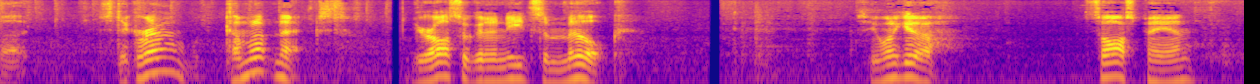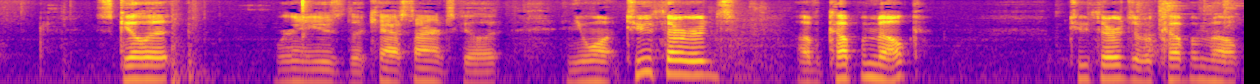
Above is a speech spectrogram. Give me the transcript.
But stick around, coming up next. You're also going to need some milk. So you want to get a saucepan, skillet. We're going to use the cast iron skillet. And you want two thirds of a cup of milk. Two thirds of a cup of milk.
